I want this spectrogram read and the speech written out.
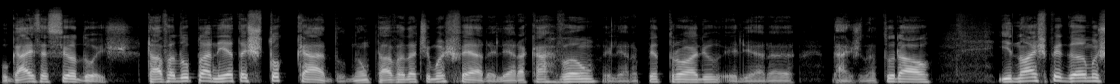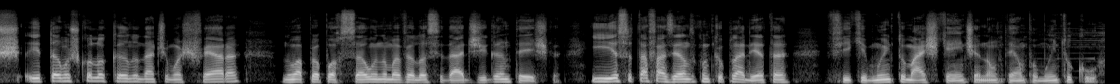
o gás é CO2. Estava no planeta estocado, não estava na atmosfera. Ele era carvão, ele era petróleo, ele era gás natural. E nós pegamos e estamos colocando na atmosfera numa proporção e numa velocidade gigantesca. E isso está fazendo com que o planeta fique muito mais quente num tempo muito curto.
